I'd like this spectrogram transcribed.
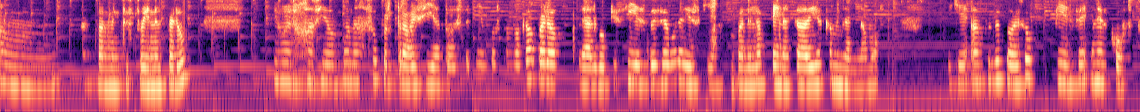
Um, actualmente estoy en el Perú y bueno, ha sido una súper travesía todo este tiempo estando acá, pero de algo que sí estoy segura y es que vale la pena cada día caminar en amor. Y que antes de todo eso piense en el costo.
